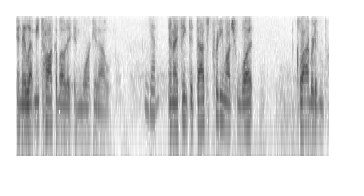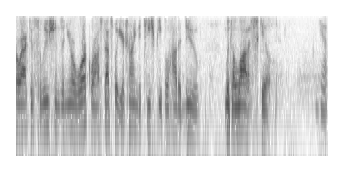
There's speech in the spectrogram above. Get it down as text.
and they let me talk about it and work it out. Yep. And I think that that's pretty much what collaborative and proactive solutions in your work, Ross, that's what you're trying to teach people how to do with a lot of skill. Yep.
